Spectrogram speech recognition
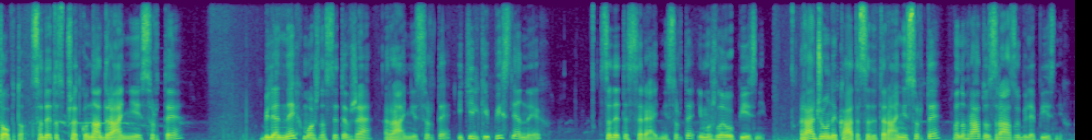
Тобто садити спочатку надранні сорти, біля них можна садити вже ранні сорти, і тільки після них садити середні сорти і, можливо, пізні. Раджу уникати садити ранні сорти винограду зразу біля пізніх.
